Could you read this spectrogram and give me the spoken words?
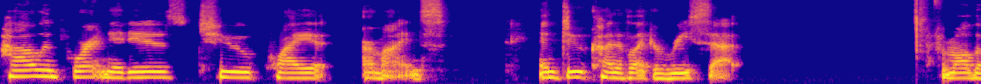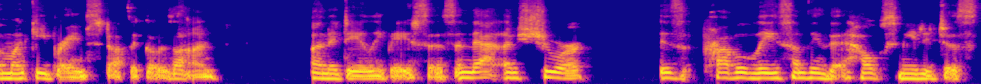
how important it is to quiet our minds and do kind of like a reset from all the monkey brain stuff that goes on on a daily basis. And that I'm sure is probably something that helps me to just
